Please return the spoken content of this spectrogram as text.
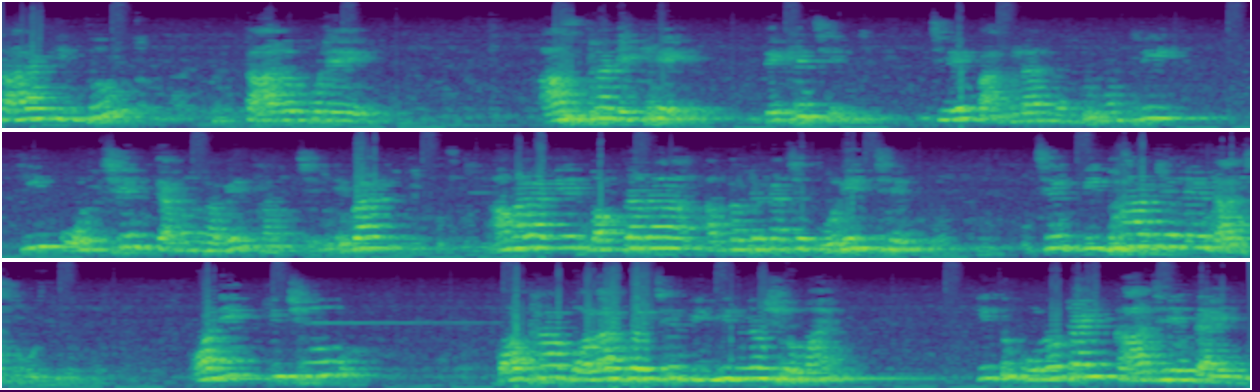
তারা কিন্তু তার উপরে আস্থা রেখে দেখেছেন যে বাংলার মুখ্যমন্ত্রী কি করছেন কেমন ভাবে থাকছেন এবার আমার আগের বক্তারা আপনাদের কাছে বলেছেন যে বিভাজনের রাজনীতি। অনেক কিছু কথা বলা হয়েছে বিভিন্ন সময়, কিন্তু কোনোটাই কাজে দেয়নি।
